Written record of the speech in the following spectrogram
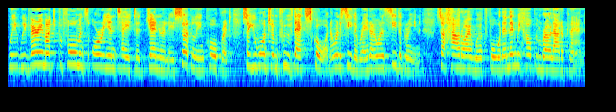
We, we're very much performance orientated generally, certainly in corporate. So you want to improve that score. And I want to see the red, I want to see the green. So, how do I work forward? And then we help them roll out a plan.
